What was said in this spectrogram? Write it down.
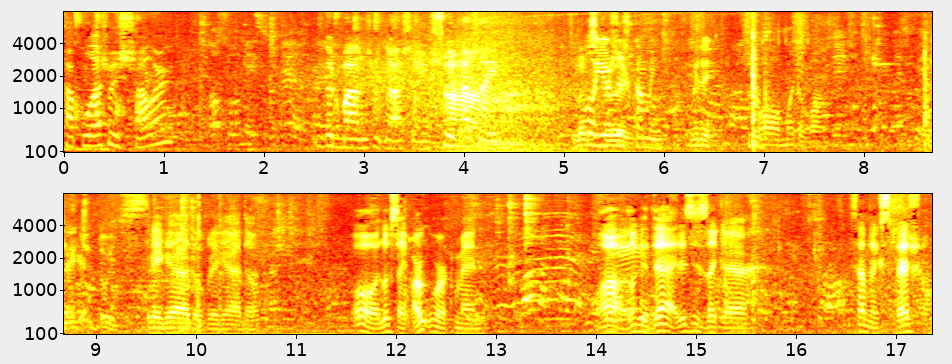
Cupuaçu is sour. Good balance with the acai. Sweet Uh-huh. acai. Looks Oh, yours good. is coming. Really? Oh, muito bom. Obrigado, obrigado. Oh, it looks like artwork, man. Wow, look at that. This is like a something special.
